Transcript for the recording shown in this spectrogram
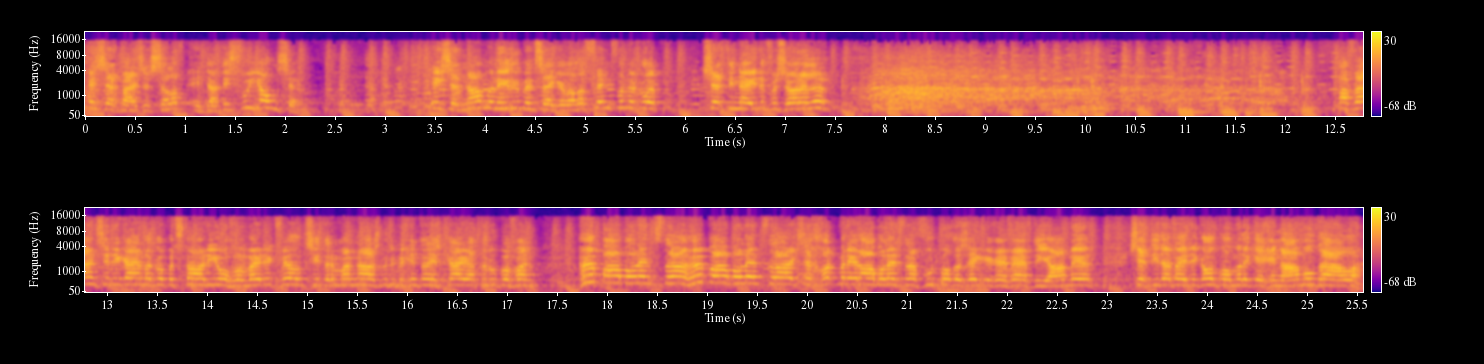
En zegt bij zichzelf, en dat is voor Jansen. Ik zeg, nou meneer, u bent zeker wel een fan van de club. Zegt hij, nee, de verzorger. Afijn zit ik eindelijk op het stadion van weet ik veel. Ik zit er een man naast me die begint ineens keihard te roepen van... Hup Abel Lenstra, hup Abel Lenstra. Ik zeg, god meneer Abel Lenstra, voetbal dat zeker geen vijfde jaar meer. Zegt hij, dat weet ik ook wel, maar ik kan geen naam onthouden.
